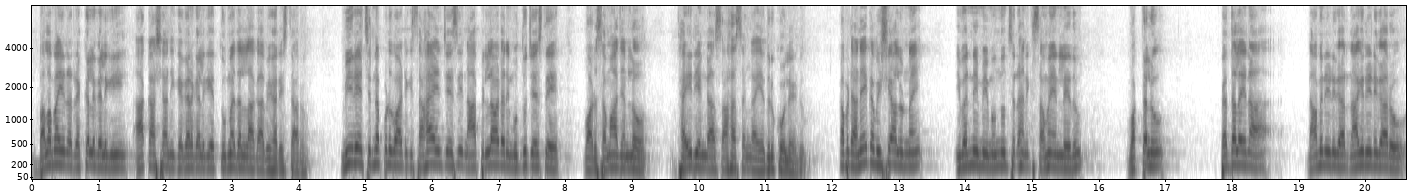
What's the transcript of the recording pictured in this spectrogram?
బలమైన రెక్కలు కలిగి ఆకాశానికి ఎగరగలిగే తుమ్మెదల్లాగా విహరిస్తారు. మీరే చిన్నప్పుడు వాటికి సహాయం చేసి నా పిల్లాడని ముద్దు చేస్తే వాడు సమాజంలో ధైర్యంగా సాహసంగా ఎదుర్కోలేడు. కాబట్టి అనేక విషయాలు ఉన్నాయి ఇవన్నీ మీ ముందుంచడానికి సమయం లేదు. వక్తలు పెద్దలైన నామినేడి గారు నాగిరెడ్డి గారు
